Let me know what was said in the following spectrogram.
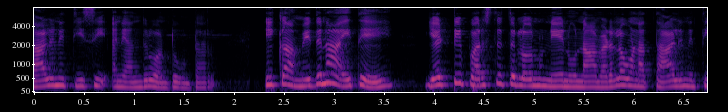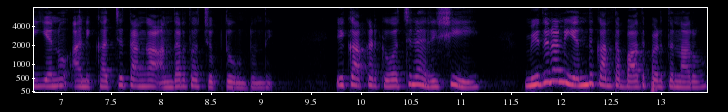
తాళిని తీసి అని అందరూ అంటూ ఉంటారు. ఇక మిథున అయితే ఎట్టి పరిస్థితుల్లోనూ నేను నా మెడలో ఉన్న తాళిని తీయను అని ఖచ్చితంగా అందరితో చెప్తూ ఉంటుంది. ఇక అక్కడికి వచ్చిన రిషి మిథులను ఎందుకు అంత బాధపెడుతున్నారు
